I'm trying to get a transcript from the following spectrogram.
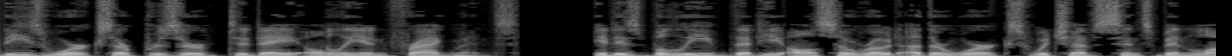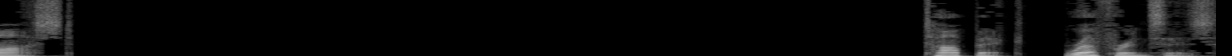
These works are preserved today only in fragments. It is believed that he also wrote other works which have since been lost. References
